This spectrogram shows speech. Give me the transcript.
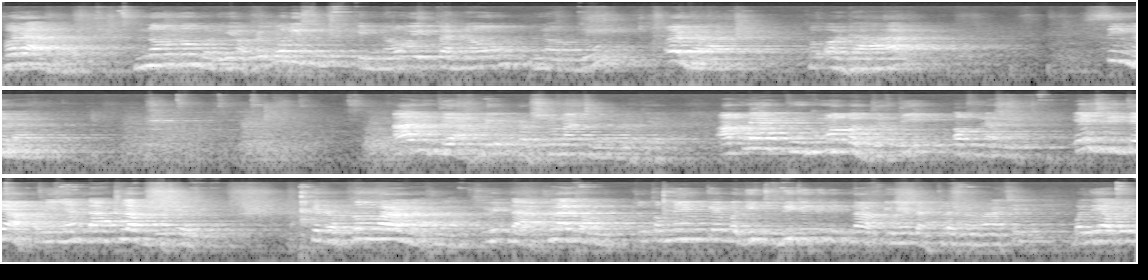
બરાબર. નવ નો ઘડીઓ આપણે બોલીશું કે નવ એકા નવ નવ અઢાર તો અઢાર સિંગડા આ રીતે આપણે પ્રશ્નોના જવાબ આપ્યા આપણે આ ટૂંકમાં પદ્ધતિ અપનાવી એ જ રીતે આપણે અહીંયા દાખલા પૂછાય કે રકમવાળા દાખલા. હવે દાખલા કરો તો તમને એમ કે બધી જુદી જુદી રીતના આપણે અહીંયા દાખલા કરવાના છે. બધી આપણે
